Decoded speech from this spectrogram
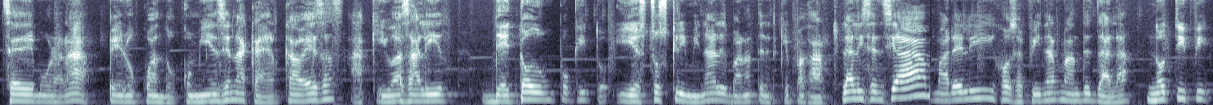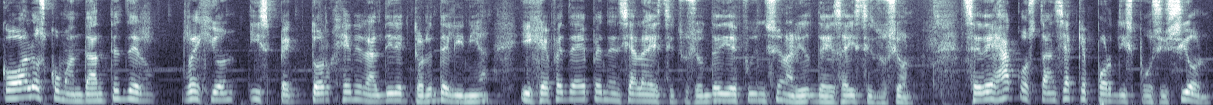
se demorará. Pero cuando comiencen a caer cabezas, aquí va a salir de todo un poquito y estos criminales van a tener que pagar. La licenciada Marely Josefina Hernández Dala notificó a los comandantes de región, inspector general, directores de línea y jefes de dependencia la destitución de 10 funcionarios de esa institución. Se deja constancia que por disposición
